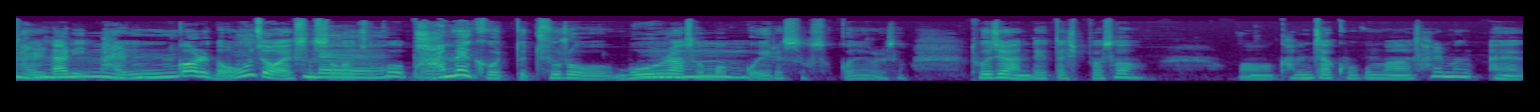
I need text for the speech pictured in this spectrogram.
달달이 음. 단 거를 너무 좋아했었어가지고 네. 밤에 그것도 주로 몰아서 음. 먹고 이랬었거든요. 그래서 도저히 안 되겠다 싶어서 어 감자, 고구마, 삶은 아,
